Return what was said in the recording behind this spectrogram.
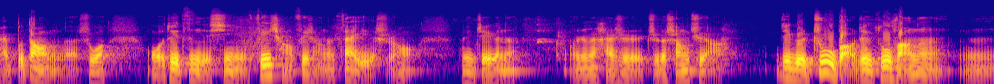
还不到呢说我对自己的信誉非常非常的在意的时候，所以这个呢，我认为还是值得商榷啊。这个支付宝这个租房呢，嗯，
